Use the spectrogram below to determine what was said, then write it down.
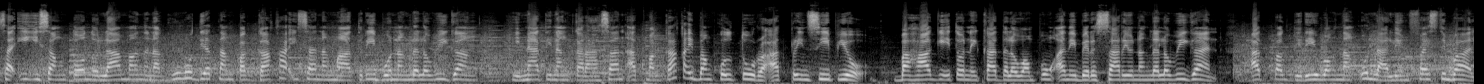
sa iisang tono lamang na naghuhudyat ng pagkakaisa ng mga tribo ng lalawigang, hinati ng karahasan at magkakaibang kultura at prinsipyo. Bahagi ito ng ikadalawampung anibersaryo ng lalawigan at pagdiriwang ng Ulalim Festival.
